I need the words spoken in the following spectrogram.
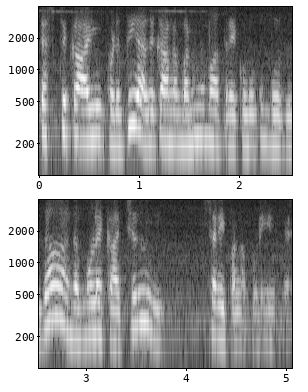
டெஸ்ட்டுக்கு ஆய்வுப்படுத்தி அதுக்கான மருந்து மாத்திரை கொடுக்கும்போது தான் அந்த மூளைக்காய்ச்சல் சரி பண்ண முடியுது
